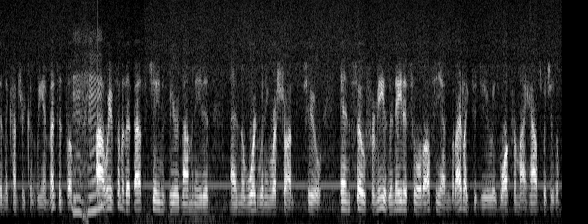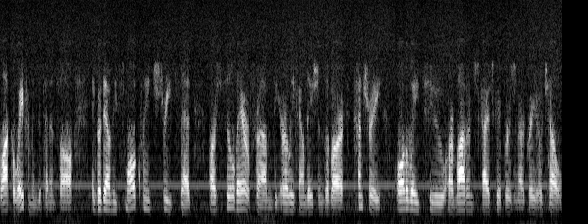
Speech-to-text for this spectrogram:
in the country because we invented them, Mhm. uh, we have some of the best James Beard nominated and award-winning restaurants too. And so for me as a native Philadelphian, what I'd like to do is walk from my house, which is a block away from Independence Hall, and go down these small, quaint streets that are still there from the early foundations of our country all the way to our modern skyscrapers and our great hotels.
